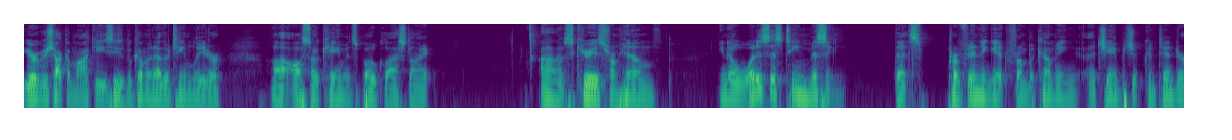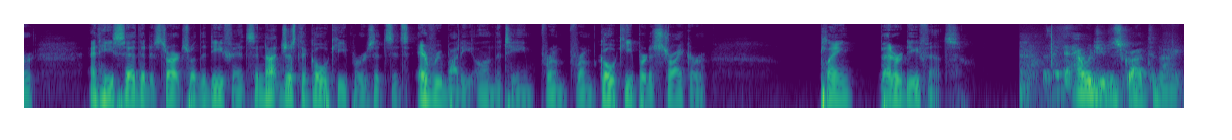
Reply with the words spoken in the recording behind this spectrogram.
Giorgos Giakoumakis, he's become another team leader. Uh, also came and spoke last night. Uh, I was curious from him, you know, what is this team missing that's preventing it from becoming a championship contender? And he said that it starts with the defense and not just the goalkeepers. It's it's everybody on the team from from goalkeeper to striker playing better defense. How would you describe tonight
